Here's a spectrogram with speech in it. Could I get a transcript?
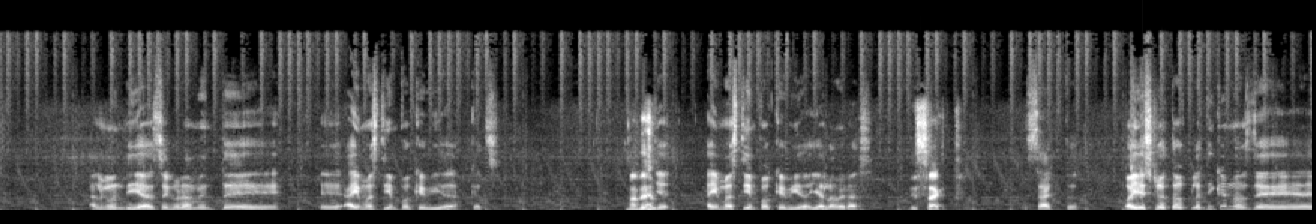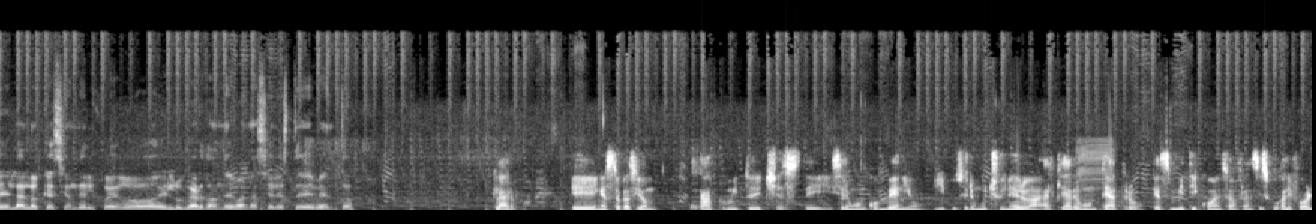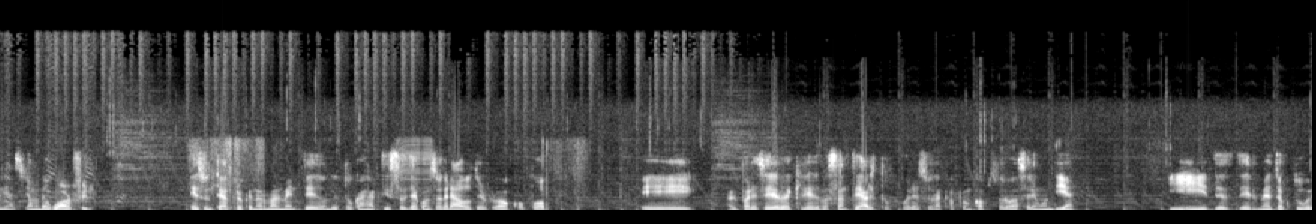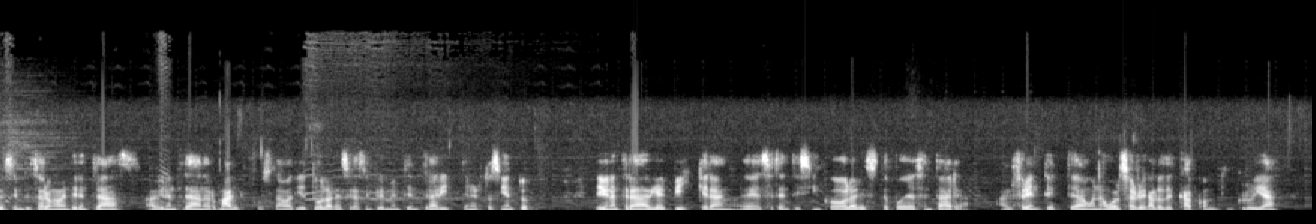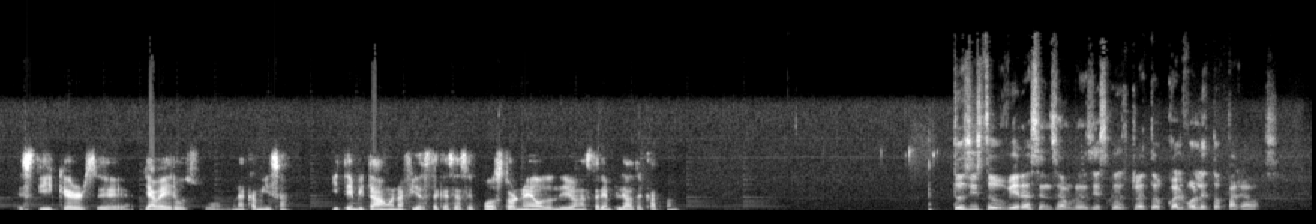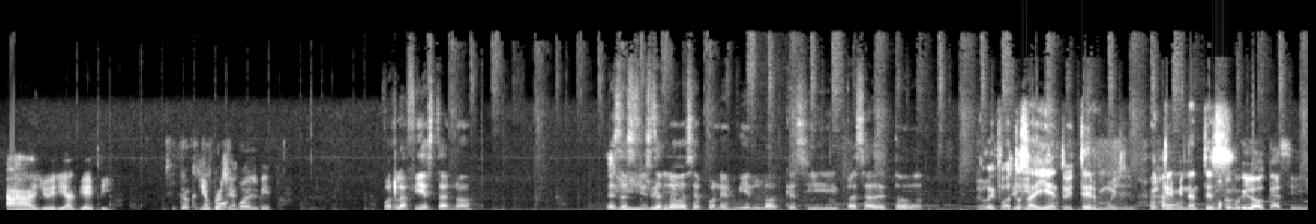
Algún día, seguramente eh, hay más tiempo que vida, Katsu. ¿Mande? Ya- hay más tiempo que vida, ya lo verás. Exacto. Exacto. Oye, Scroto, platícanos de la locación del juego, el lugar donde van a hacer este evento. Claro. Eh, en esta ocasión Capcom y Twitch este, hicieron un convenio y pusieron mucho dinero, alquilaron un teatro que es mítico en San Francisco, California, se llama The Warfield. Es un teatro que normalmente donde tocan artistas ya consagrados de rock o pop. Eh, al parecer el alquiler es bastante alto, por eso la Capcom Cup solo va a ser en un día. Y desde el mes de octubre se empezaron a vender entradas. Había una entrada normal, costaba 10 dólares, era simplemente entrar y tener tu asiento. Y había una entrada VIP que eran 75 eh, dólares, te podías sentar al frente, te daban una bolsa de regalos de Capcom que incluía stickers, eh, llaveros o una camisa y te invitaban a una fiesta que se hace post torneo donde iban a estar empleados de Capcom. Tú si estuvieras en San Francisco, ¿cuál boleto pagabas? Ah, yo iría al VIP. Sí, creo que todos por el VIP. Por la fiesta, ¿no? Esas fiestas luego se ponen bien locas y pasa de todo. Luego hay fotos ahí en Twitter muy incriminantes. muy, muy locas, sí.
